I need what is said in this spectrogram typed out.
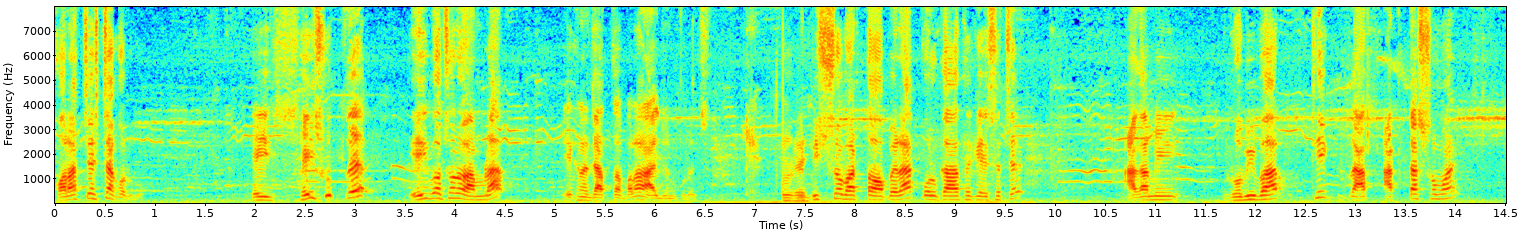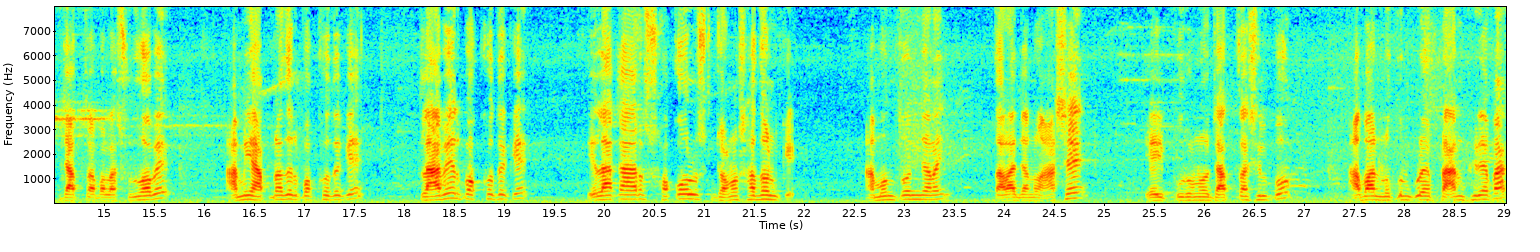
করার চেষ্টা করব। এই সেই সূত্রে এই বছরও আমরা এখানে যাত্রাপালার আয়োজন করেছি। বিশ্ববার্তা অপেরা কলকাতা থেকে এসেছে। আগামী রবিবার ঠিক রাত আটটার সময় যাত্রাপালা শুরু হবে। আমি আপনাদের পক্ষ থেকে ক্লাবের পক্ষ থেকে এলাকার সকল জনসাধারণকে আমন্ত্রণ জানাই। তারা যেন আসে, এই পুরনো যাত্রা শিল্প আবার নতুন করে প্রাণ ফিরে পাক,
